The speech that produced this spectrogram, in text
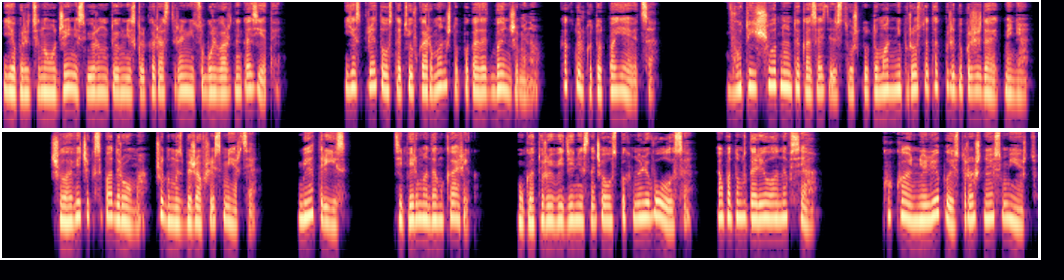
Я протянула Дженни свернутую в несколько раз страницу бульварной газеты. Я спрятала статью в карман, чтобы показать Бенджамину, как только тот появится. Вот еще одно доказательство, что туман не просто так предупреждает меня. Человечек с ипподрома, чудом избежавший смерти. Беатрис. Теперь мадам Карик, у которой в видении сначала вспыхнули волосы, а потом сгорела она вся. Какая нелепая и страшная смерть.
